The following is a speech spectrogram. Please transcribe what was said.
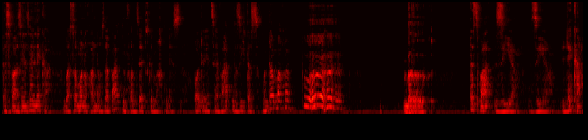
Es war sehr, sehr lecker. Was soll man noch anderes erwarten von selbstgemachtem Essen? Wollt ihr jetzt erwarten, dass ich das runtermache? Es war sehr, sehr lecker.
